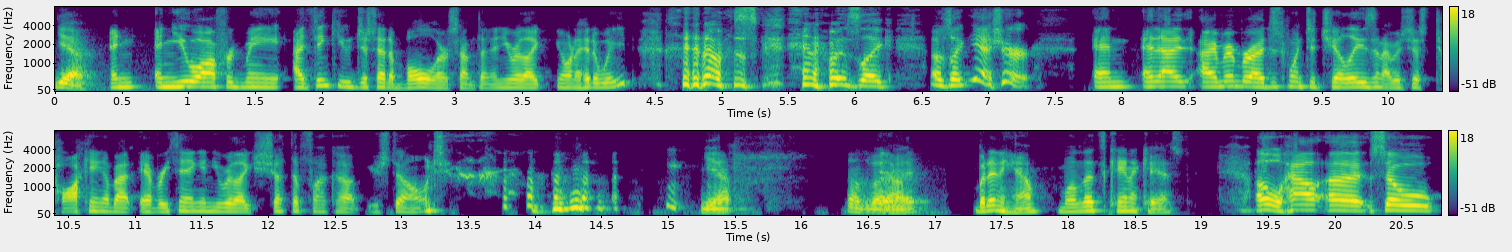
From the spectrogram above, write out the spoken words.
yeah. and and you offered me i think you just had a bowl or something and you were like you want to hit a weed and i was and i was like i was like yeah sure and and i i remember i just went to chili's and i was just talking about everything and you were like shut the fuck up you're stoned Yeah. Sounds about Yeah. right. but anyhow well that's canacast oh how uh so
